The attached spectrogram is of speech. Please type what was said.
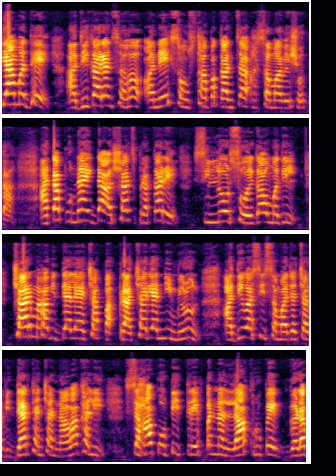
त्यामध्ये अधिकाऱ्यांसह अनेक संस्थापकांचा समावेश होता. आता पुन्हा एकदा अशाच प्रकारे सिल्लोड सोयगावमधील चार महाविद्यालयाच्या पा- प्राचार्यांनी मिळून आदिवासी समाजाच्या विद्यार्थ्यांच्या नावाखाली सहा कोटी त्रेपन्न लाख रुपये गडप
